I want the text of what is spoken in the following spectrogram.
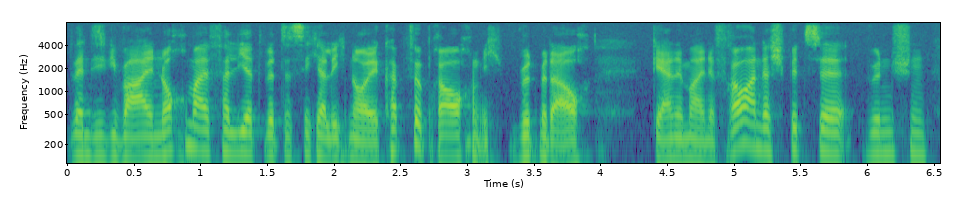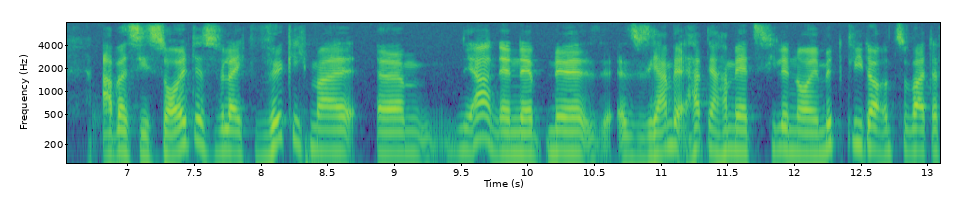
wenn sie die Wahl nochmal verliert, wird es sicherlich neue Köpfe brauchen. Ich würde mir da auch gerne mal eine Frau an der Spitze wünschen, aber sie sollte es vielleicht wirklich mal, ähm, ja, eine, eine, also sie haben, hat, haben jetzt viele neue Mitglieder und so weiter,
